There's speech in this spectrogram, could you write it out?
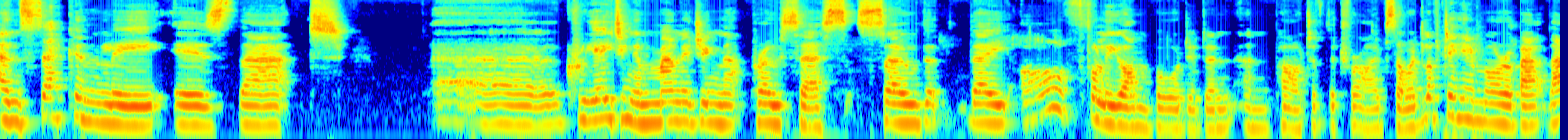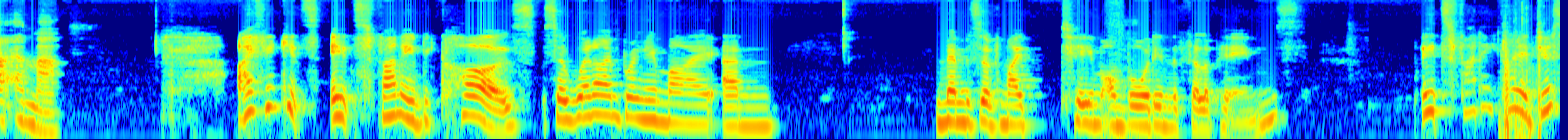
and secondly is that uh, creating and managing that process so that they are fully onboarded and, and part of the tribe. So I'd love to hear more about that, Emma. I think it's it's funny because so when I'm bringing my um, members of my team on board in the Philippines, it's funny, Claire. Just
